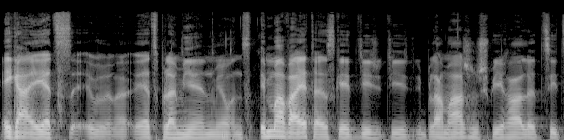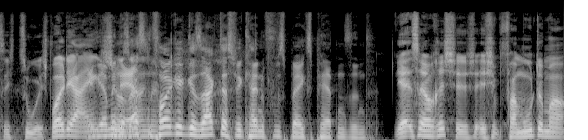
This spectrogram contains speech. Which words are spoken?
Egal, jetzt, äh, jetzt blamieren wir uns immer weiter. Es geht, die, die, die Blamagenspirale zieht sich zu. Ich wollte ja Wir eigentlich haben in der ersten sagen, Folge gesagt, dass wir keine Fußballexperten sind. Ja, ist ja auch richtig. Ich vermute mal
